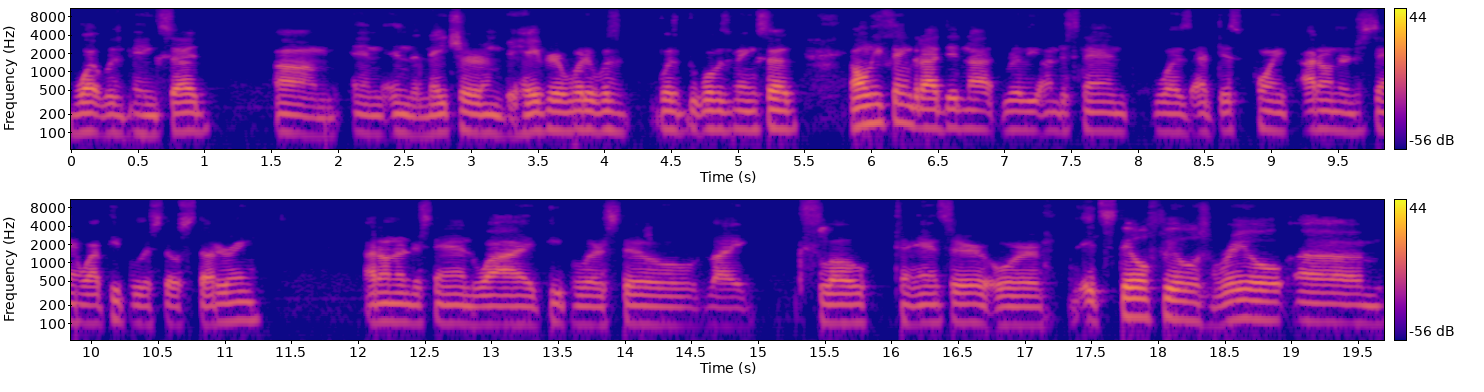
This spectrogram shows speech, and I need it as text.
what was being said, um, and in the nature and behavior what it was was what was being said. The only thing that I did not really understand was at this point, I don't understand why people are still stuttering. I don't understand why people are still like slow to answer or it still feels real um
